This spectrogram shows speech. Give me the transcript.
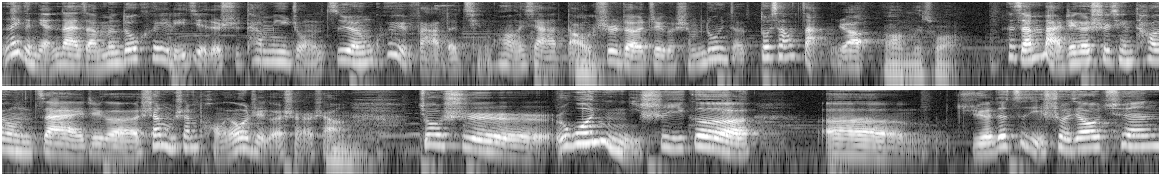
那个年代咱们都可以理解的是，他们一种资源匮乏的情况下导致的这个什么东西都都想攒着。啊，没错，那咱们把这个事情套用在这个删不删朋友这个事儿上，就是如果你是一个呃觉得自己社交圈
